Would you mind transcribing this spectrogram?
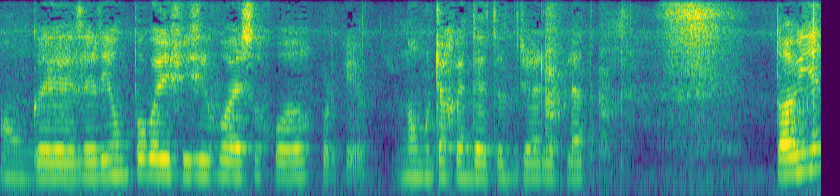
Aunque sería un poco difícil jugar esos juegos porque no mucha gente tendría la plata. Todavía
